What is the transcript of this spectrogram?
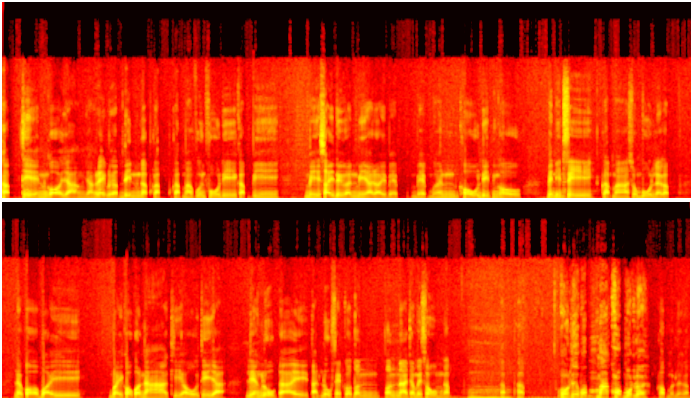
ครับที่เห็นก็อย่างอย่างแรกเลยครับดินครับกลับกลับมาฟื้นฟูดีครับมีมีไส้เดือนมีอะไรแบบแบบเหมือนเขาดินเขาเป็นอินทรีย์กลับมาสมบูรณ์แล้วครับ แล้วก็ใบใบเขาก็หนาเขียวที่จะ เลี้ยงลูกได้ตัดลูกเสร็จก็ต้นต้นน่าจะไม่โทรมครับครับครับโอ้เรียกว่ามาครบหมดเลย ครบหมดเลยครับ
